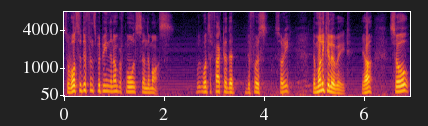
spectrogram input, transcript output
So what's the difference between the number of moles and the mass? What's the factor that differs sorry? The molecular weight yeah? So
